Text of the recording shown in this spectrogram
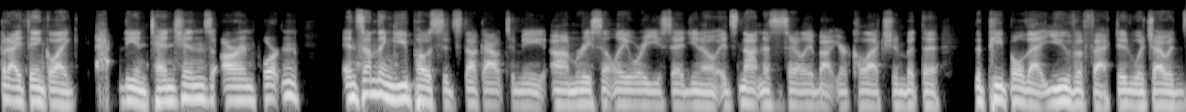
but I think like the intentions are important. And something you posted stuck out to me um, recently, where you said, you know, it's not necessarily about your collection, but the the people that you've affected, which I would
